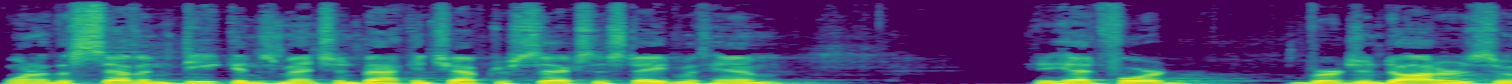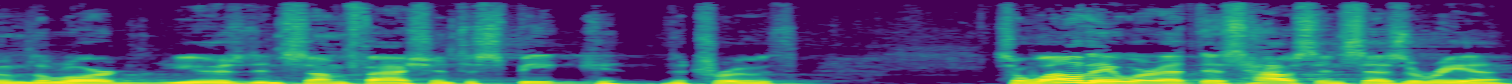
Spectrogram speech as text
one of the seven deacons mentioned back in chapter 6, and stayed with him. He had four virgin daughters whom the Lord used in some fashion to speak the truth. So while they were at this house in Caesarea,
